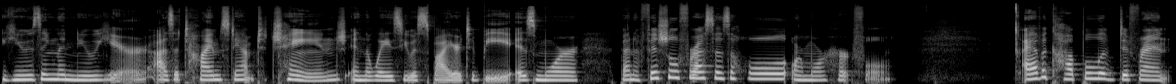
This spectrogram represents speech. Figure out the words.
using the new year as a timestamp to change in the ways you aspire to be is more beneficial for us as a whole or more hurtful? I have a couple of different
